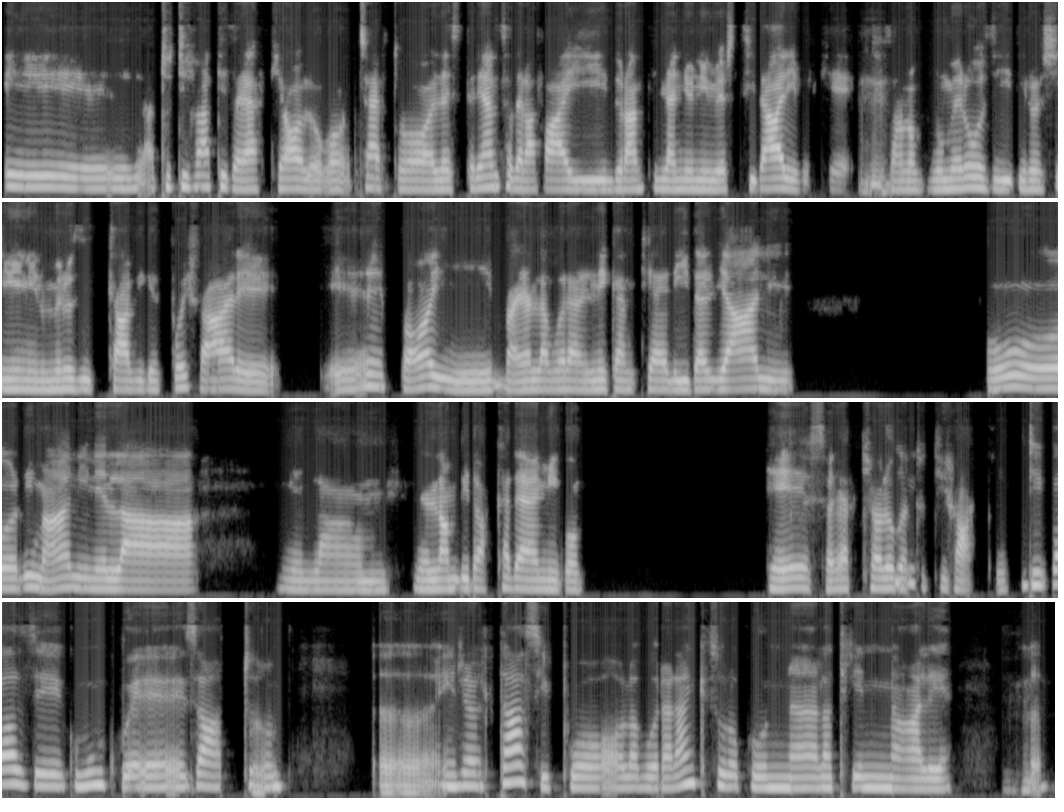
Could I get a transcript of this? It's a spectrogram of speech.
e a tutti i fatti sei archeologo. Certo, l'esperienza te la fai durante gli anni universitari perché ci Mhm. sono numerosi tirocini, numerosi scavi che puoi fare e poi vai a lavorare nei cantieri italiani o rimani nella- nella- nell'ambito accademico e sei archeologo a Sì, tutti i fatti. di base comunque esatto. Eh, in realtà si può lavorare anche solo con la triennale. Eh, Mhm.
